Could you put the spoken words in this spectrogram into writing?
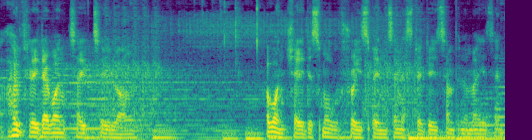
Hopefully they won't take too long. I won't show you the small three spins unless they do something amazing.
